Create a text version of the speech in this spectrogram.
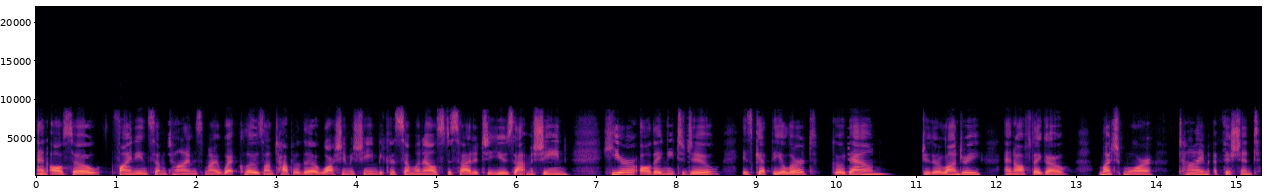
and also finding sometimes my wet clothes on top of the washing machine because someone else decided to use that machine. Here, all they need to do is get the alert, go down, do their laundry, and off they go. Much more time efficient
